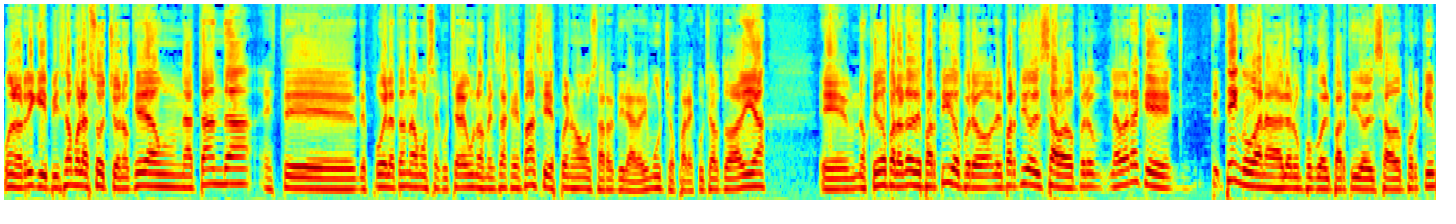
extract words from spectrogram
Bueno, Ricky, pisamos las 8, nos queda una tanda. Este, después de la tanda vamos a escuchar algunos mensajes más y después nos vamos a retirar. Hay muchos para escuchar todavía. Eh, nos quedó para hablar de partido, pero del partido del sábado, pero la verdad que te- tengo ganas de hablar un poco del partido del sábado, porque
